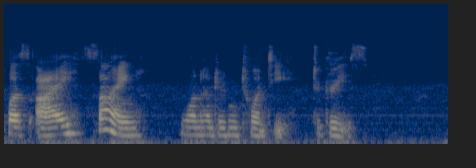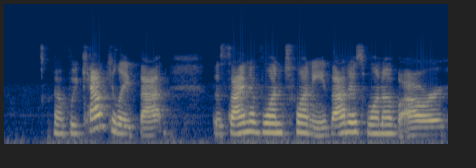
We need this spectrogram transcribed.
plus I sine 120 degrees. Now if we calculate that, the sine of 120, that is one of our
